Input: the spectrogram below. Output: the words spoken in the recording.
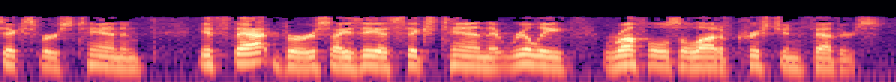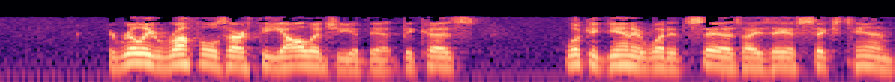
6, verse 10. And it's that verse, Isaiah 6:10, that really ruffles a lot of Christian feathers. It really ruffles our theology a bit because look again at what it says, Isaiah 6:10.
